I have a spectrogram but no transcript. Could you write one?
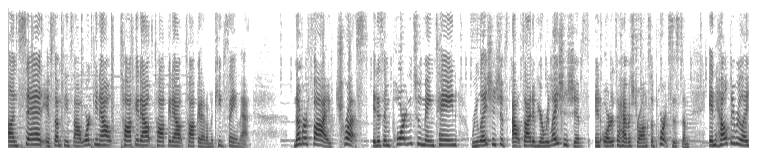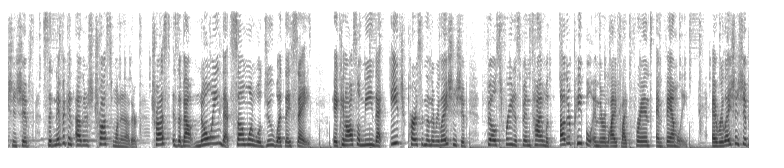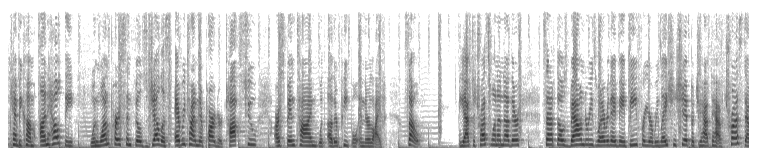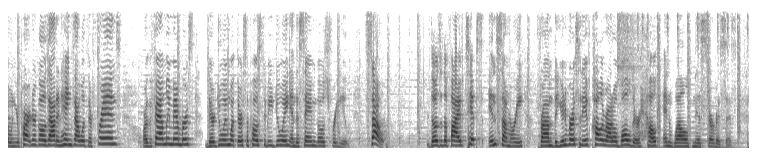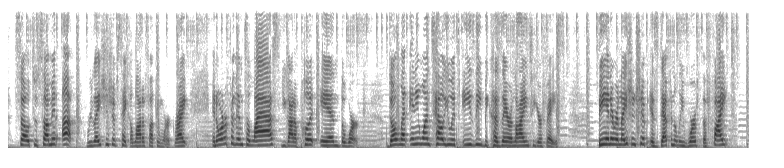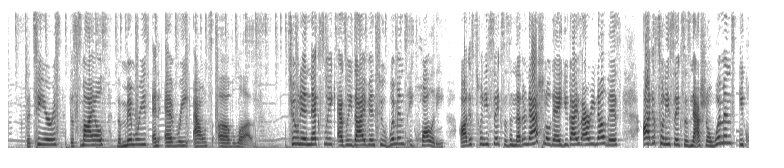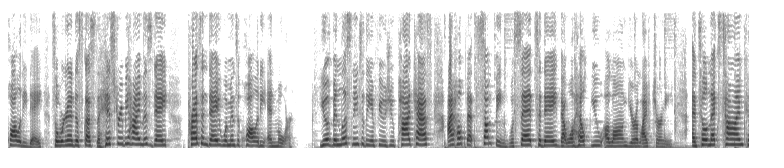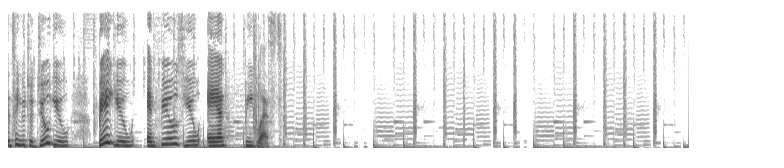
unsaid. If something's not working out, talk it out, talk it out, talk it out. I'm going to keep saying that. Number five, trust. It is important to maintain relationships outside of your relationships in order to have a strong support system. In healthy relationships, significant others trust one another. Trust is about knowing that someone will do what they say. It can also mean that each person in the relationship feels free to spend time with other people in their life, like friends and family. A relationship can become unhealthy when one person feels jealous every time their partner talks to or spend time with other people in their life. So, you have to trust one another, set up those boundaries, whatever they may be for your relationship, but you have to have trust that when your partner goes out and hangs out with their friends or the family members, they're doing what they're supposed to be doing, and the same goes for you. So, those are the five tips in summary from the University of Colorado Boulder Health and Wellness Services. So, to sum it up, relationships take a lot of fucking work, right? In order for them to last, you got to put in the work. Don't let anyone tell you it's easy because they are lying to your face. Being in a relationship is definitely worth the fight, the tears, the smiles, the memories, and every ounce of love. Tune in next week as we dive into women's equality. August 26th is another national day. You guys already know this. August 26th is National Women's Equality Day. So we're going to discuss the history behind this day, present day women's equality, and more. You have been listening to the Infuse You podcast. I hope that something was said today that will help you along your life journey. Until next time, continue to do you, be you, infuse you, and be blessed.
